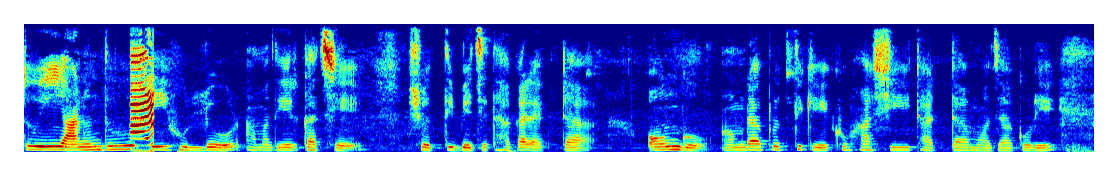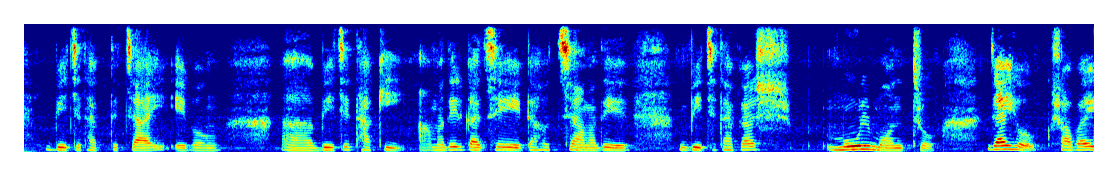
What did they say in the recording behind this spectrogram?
তো এই আনন্দ, এই হুল্লোড় আমাদের কাছে সত্যি বেঁচে থাকার একটা অঙ্গ। আমরা প্রত্যেকে খুব হাসি, ঠাট্টা, মজা করে বেঁচে থাকতে চাই এবং বেঁচে থাকি। আমাদের কাছে এটা হচ্ছে আমাদের বেঁচে থাকার মূল মন্ত্র। যাই হোক, সবাই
